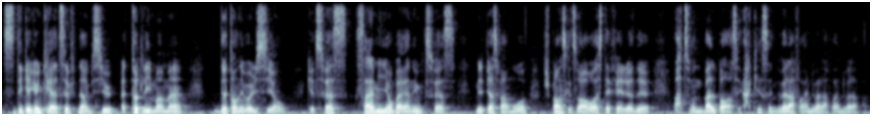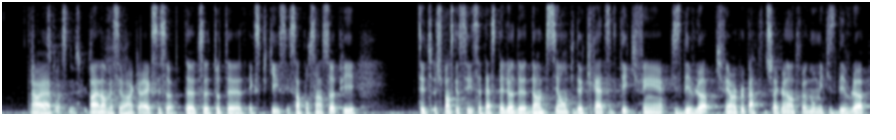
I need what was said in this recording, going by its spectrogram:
si tu es quelqu'un de créatif et d'ambitieux, à tous les moments de ton évolution, que tu fasses 100 millions par année ou que tu fasses 1000 pièces par mois, je pense que tu vas avoir cet effet-là de Ah, tu vas une balle passer. OK, c'est une nouvelle affaire, une nouvelle affaire, une nouvelle affaire. Je ouais, continuer. Ouais, non, mais c'est vraiment correct, c'est ça. Tu as, tout euh, expliqué, c'est 100% ça. Puis je pense que c'est cet aspect-là d'ambition puis de créativité qui, fait, qui se développe, qui fait un peu partie de chacun d'entre nous, mais qui se développe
